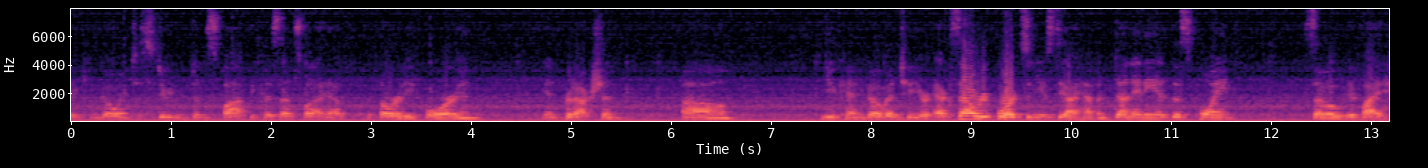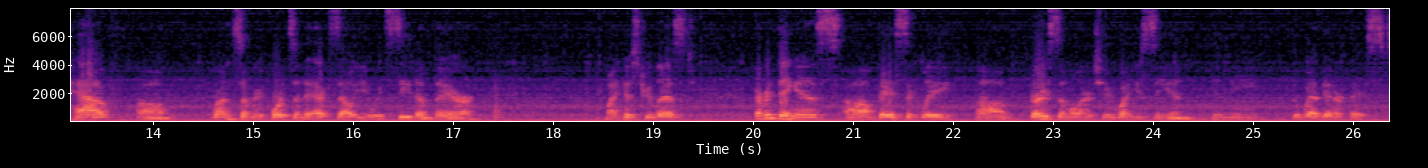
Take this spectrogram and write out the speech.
it can go into student and spot because that's what I have authority for in, in production. Um, you can go into your Excel reports and you see I haven't done any at this point. So if I have um, run some reports into Excel, you would see them there my history list. Everything is uh, basically um, very similar to what you see in, in the, the web interface.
